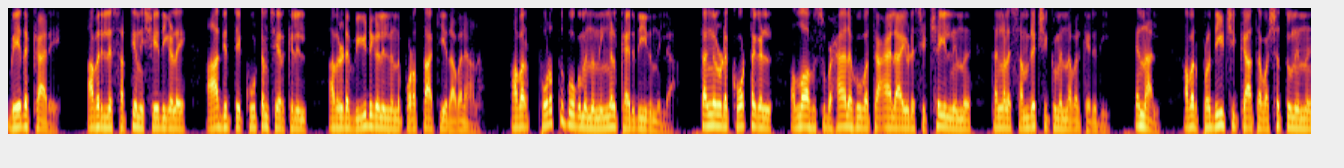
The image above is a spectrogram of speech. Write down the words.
വേദക്കാരെ അവരിലെ സത്യനിഷേധികളെ ആദ്യത്തെ കൂട്ടം ചേർക്കലിൽ അവരുടെ വീടുകളിൽ നിന്ന് പുറത്താക്കിയത് അവനാണ്. അവർ പുറത്തുപോകുമെന്ന് നിങ്ങൾ കരുതിയിരുന്നില്ല. തങ്ങളുടെ കോട്ടകൾ അള്ളാഹു സുബഹാനഹുവ ചായാലായുടെ ശിക്ഷയിൽ നിന്ന് തങ്ങളെ സംരക്ഷിക്കുമെന്നവർ കരുതി. എന്നാൽ അവർ പ്രതീക്ഷിക്കാത്ത വശത്തുനിന്ന്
